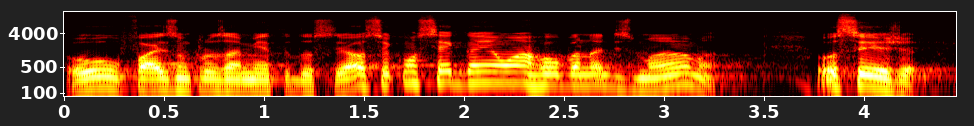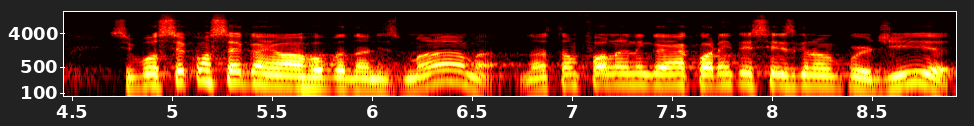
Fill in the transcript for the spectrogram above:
ou faz um cruzamento industrial, você consegue ganhar uma arroba na desmama. Ou seja, se você consegue ganhar uma arroba na desmama, nós estamos falando em ganhar 46 gramas por dia,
